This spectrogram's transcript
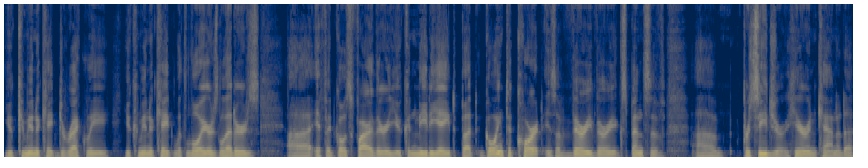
You communicate directly. You communicate with lawyers' letters uh, if it goes farther, you can mediate, but going to court is a very, very expensive uh, procedure here in Canada,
